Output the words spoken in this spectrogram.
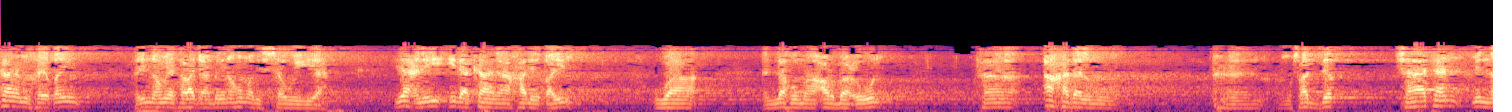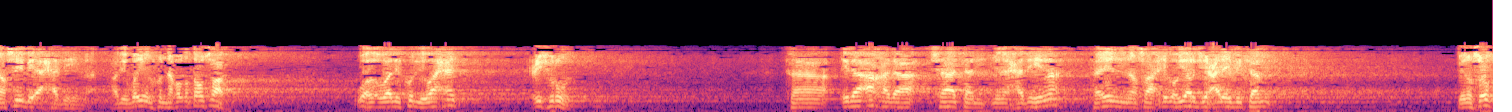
كان من خيطين فإنهم يتراجعون بينهما بالسوية. يعني إذا كان خليطين ولهما أربعون فأخذ المصدق شاة من نصيب أحدهما. هذا يبين كنا خلطة أوصاف. ولكل واحد عشرون. فإذا أخذ شاة من أحدهما فإن صاحبه يرجع عليه بكم؟ بنصف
